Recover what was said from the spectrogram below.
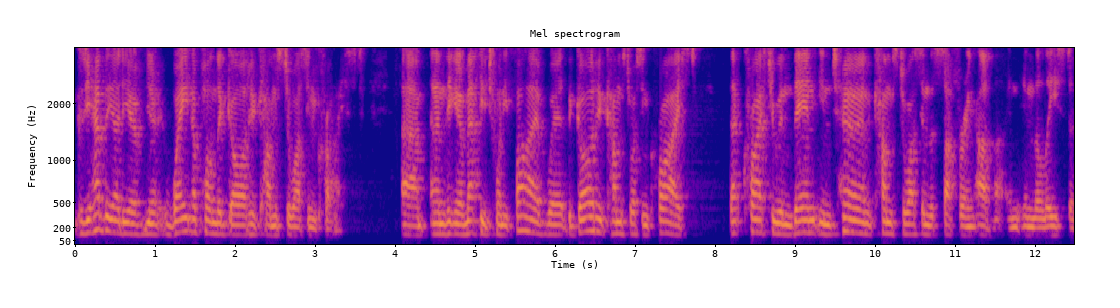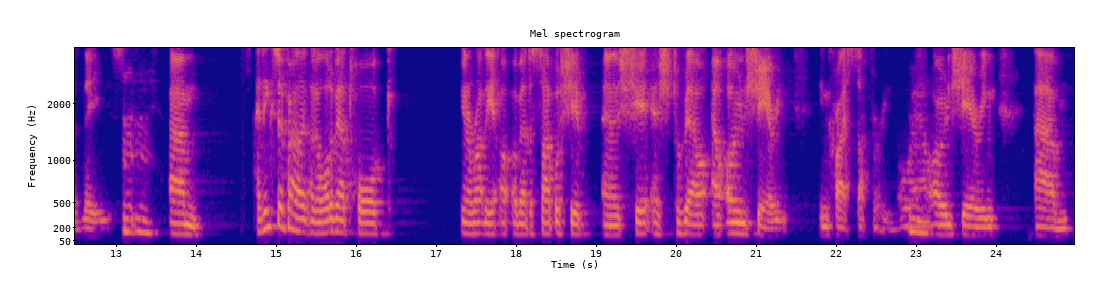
because you have the idea of you know wait upon the God who comes to us in Christ, um, and I'm thinking of Matthew 25, where the God who comes to us in Christ, that Christ who and then in turn comes to us in the suffering other, in, in the least of these. Um, I think so far, like, a lot of our talk, you know, rightly about discipleship and share, has talked about our, our own sharing in Christ's suffering or Mm. our own sharing, um,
